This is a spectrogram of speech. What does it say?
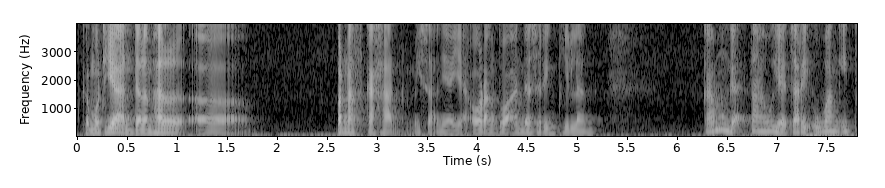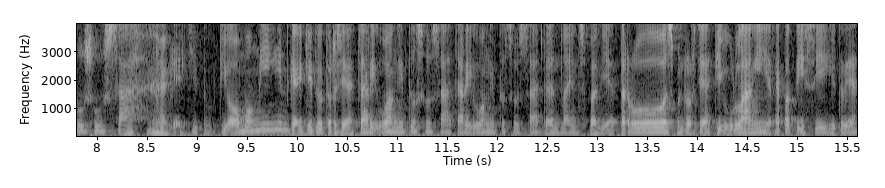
Kemudian dalam hal uh, penafkahan, misalnya ya orang tua Anda sering bilang, kamu nggak tahu ya cari uang itu susah. Nah, kayak gitu. Diomongin kayak gitu terus ya cari uang itu susah cari uang itu susah dan lain sebagainya. Terus menurut ya diulangi repetisi gitu ya.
